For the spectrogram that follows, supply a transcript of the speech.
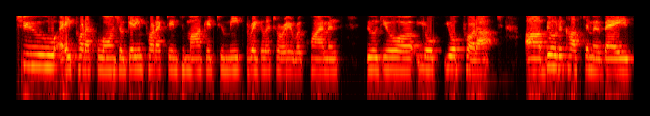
to a product launch or getting product into market to meet the regulatory requirements, build your your your product uh, build a customer base,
